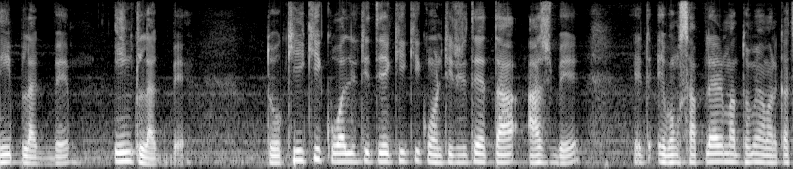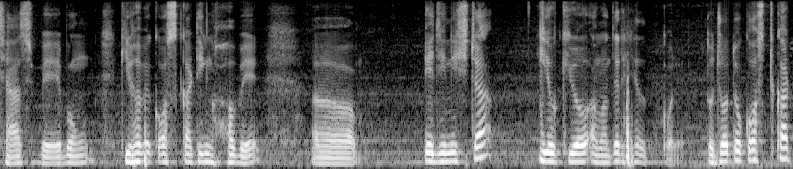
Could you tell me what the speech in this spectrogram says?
নিপ লাগবে ইঙ্ক লাগবে। তো কী কী কোয়ালিটিতে কী কী কোয়ান্টিটিতে তা আসবে? এবং সাপ্লাইয়ের মাধ্যমে আমার কাছে আসবে এবং কীভাবে কস্ট কাটিং হবে এই জিনিসটা ইওকিও আমাদের হেল্প করে। তো যত কস্ট কাট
